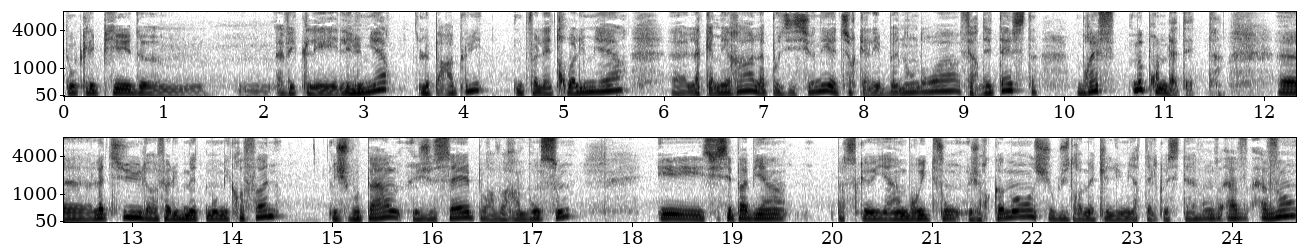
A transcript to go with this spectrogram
donc les pieds de, avec les, lumières, le parapluie, il me fallait trois lumières, euh, la caméra, la positionner, être sûr qu'elle est bon endroit, faire des tests, bref, me prendre la tête. Euh, là-dessus, il aurait fallu mettre mon microphone. Je vous parle, je sais, pour avoir un bon son. Et si c'est pas bien, parce qu'il y a un bruit de fond, je recommence, je suis obligé de remettre les lumières telles que c'était avant.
